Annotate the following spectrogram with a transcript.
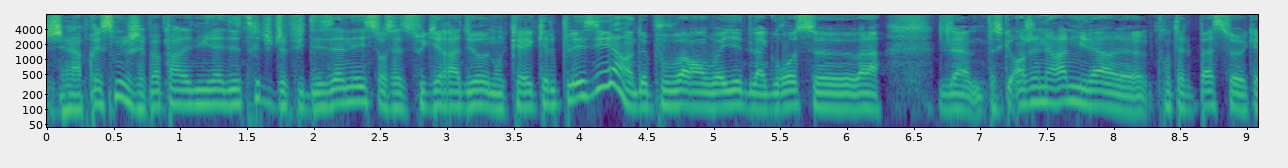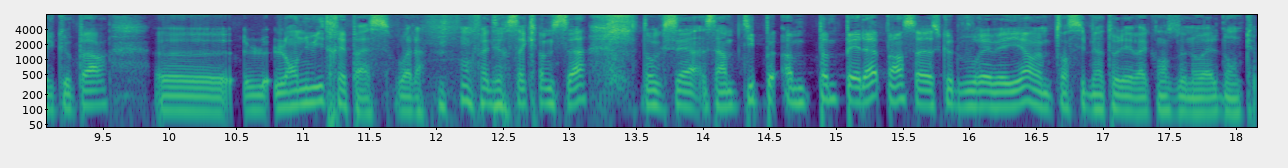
j'ai l'impression que j'ai pas parlé de Mila Dietrich depuis des années sur cette Sugi Radio. Donc, quel, plaisir de pouvoir envoyer de la grosse, euh, voilà, de la- parce qu'en général, Mila, euh, quand elle passe euh, quelque part, euh, l'ennui trépasse. Voilà, on va dire ça comme ça. Donc, c'est un petit peu un pump it up. Hein, ça risque de vous réveiller. En même temps, c'est bientôt les vacances de Noël, donc.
